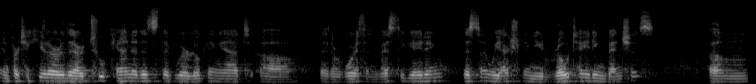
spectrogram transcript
in particular, there are two candidates that we're looking at uh, that are worth investigating. This time we actually need rotating benches. Um,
